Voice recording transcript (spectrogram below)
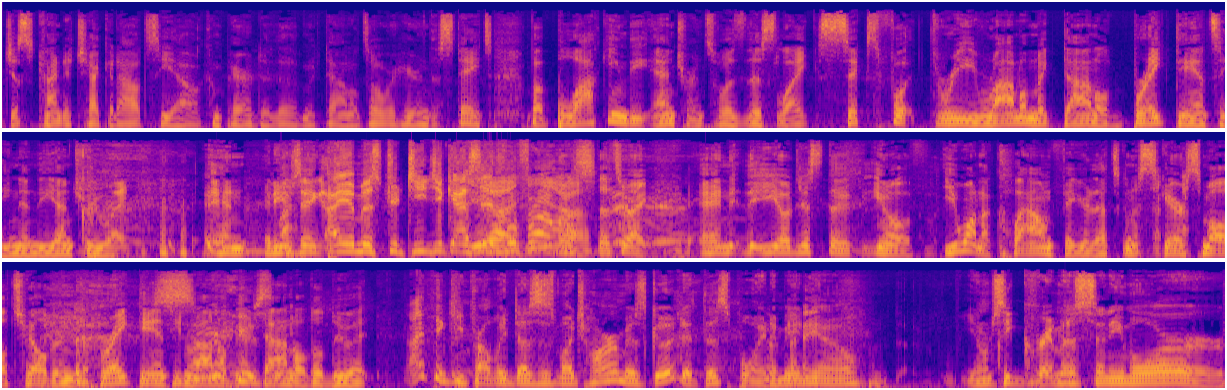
just kind of check it out, see how it compared to the McDonald's over here in the States. But blocking the entrance was this like six foot three Ronald McDonald breakdancing in the entryway. and And he was saying, "I am a strategic asset yeah, for France." yeah, that's right. And the, you know, just the you know, if you want a clown figure that's going to scare small children, the breakdancing Ronald McDonald will do it. I think he probably does as much harm as good at this point. I mean, you know, you don't see Grimace anymore, or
